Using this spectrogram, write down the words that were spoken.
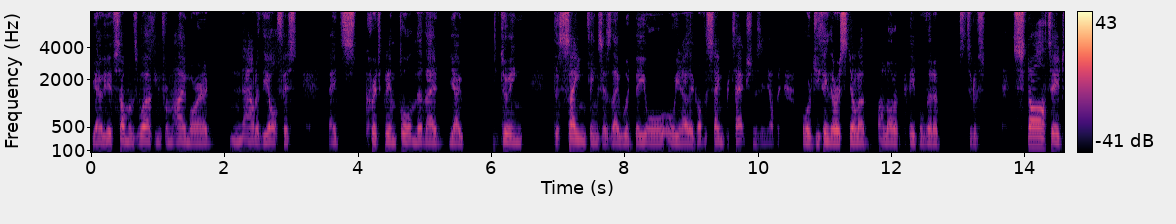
you know if someone's working from home or out of the office, it's critically important that they're you know doing the same things as they would be, or, or you know they've got the same protections in the office, or do you think there are still a, a lot of people that have sort of started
